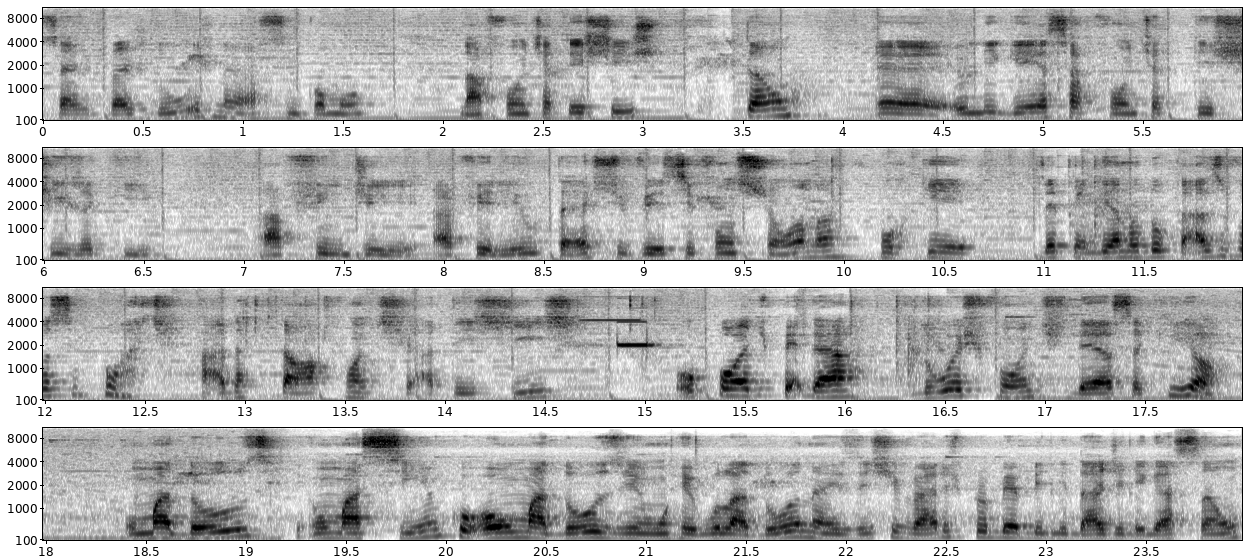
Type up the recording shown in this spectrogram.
serve para as duas, né, assim como na fonte ATX. Então, é, eu liguei essa fonte ATX aqui a fim de aferir o teste, ver se funciona, porque dependendo do caso você pode adaptar uma fonte ATX ou pode pegar duas fontes dessa aqui, ó, uma 12, uma 5 ou uma 12 um regulador, né? Existe várias probabilidades de ligação,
